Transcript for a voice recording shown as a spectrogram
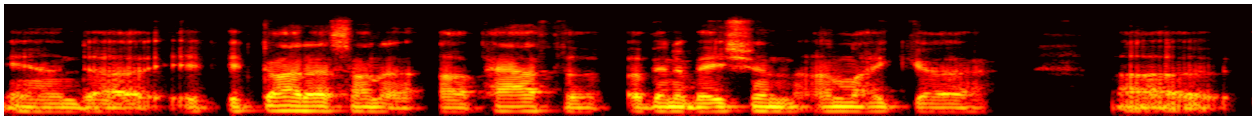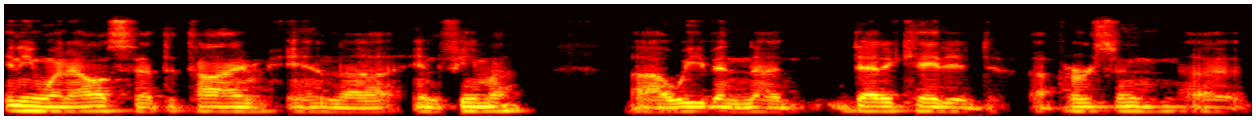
And, uh, it, it got us on a, a path of, of innovation, unlike, uh, uh, anyone else at the time in, uh, in FEMA. We even dedicated a person,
